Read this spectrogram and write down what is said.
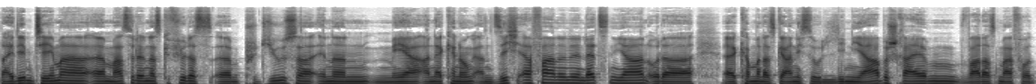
Bei dem Thema, ähm, hast du denn das Gefühl, dass ähm, ProducerInnen mehr Anerkennung an sich erfahren in den letzten Jahren oder äh, kann man das gar nicht so linear beschreiben? War das mal vor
